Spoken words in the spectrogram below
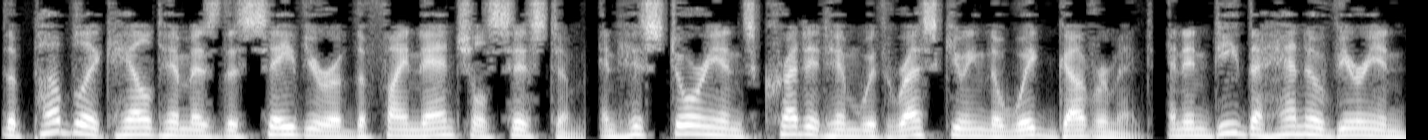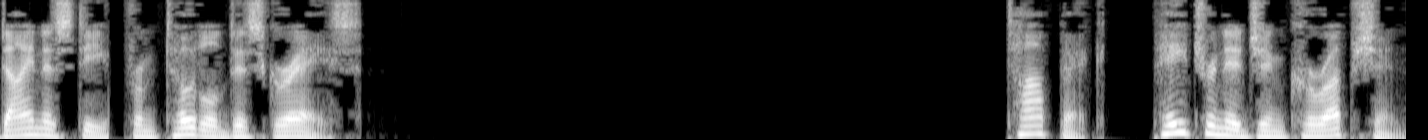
The public hailed him as the saviour of the financial system, and historians credit him with rescuing the Whig government, and indeed the Hanoverian dynasty, from total disgrace. Patronage and corruption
